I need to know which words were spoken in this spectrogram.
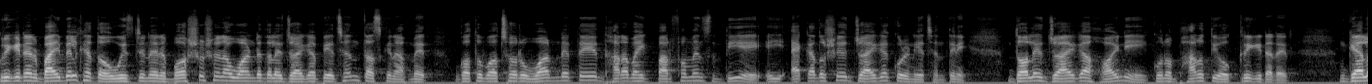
ক্রিকেটের বাইবেল খ্যাত উইজডেনের বর্ষসেরা ওয়ানডে দলে জায়গা পেয়েছেন তাসকিন আহমেদ। গত বছর ওয়ানডেতে ধারাবাহিক পারফরমেন্স দিয়ে এই একাদশে জায়গা করে নিয়েছেন তিনি। দলে জায়গা হয়নি কোনো ভারতীয় ক্রিকেটারের। গেল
